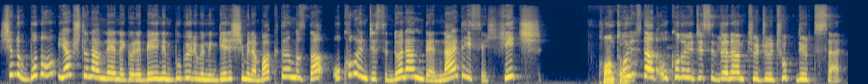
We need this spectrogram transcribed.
Şimdi bunu yaş dönemlerine göre beynin bu bölümünün gelişimine baktığımızda okul öncesi dönemde neredeyse hiç Kontrol. o yüzden okul öncesi dönem çocuğu çok dürtüsel.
